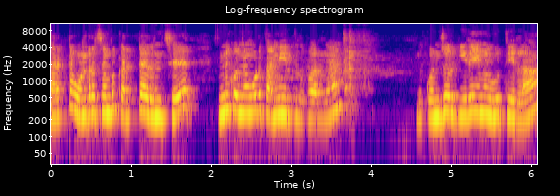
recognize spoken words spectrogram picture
கரெக்டாக ஒன்றரை செம்பு கரெக்டாக இருந்துச்சு. இன்னும் கொஞ்சம் கூட தண்ணி இருக்குது பாருங்கள் இன்னும் கொஞ்சம் இருக்குது இதையுமே ஊற்றிடலாம்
